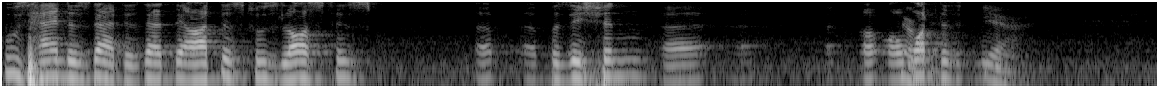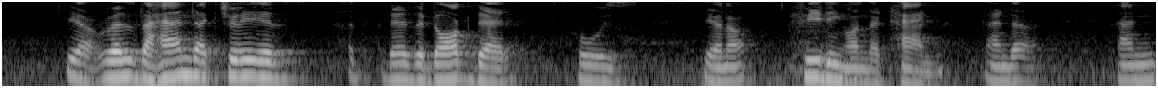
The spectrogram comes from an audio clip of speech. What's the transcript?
Whose hand is that? Is that the artist who's lost his uh, uh, position? Uh, uh, or, or what does it mean? Yeah. Yeah, well, the hand actually is, there's a dog there who's, you know, feeding on that hand. And, uh, and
